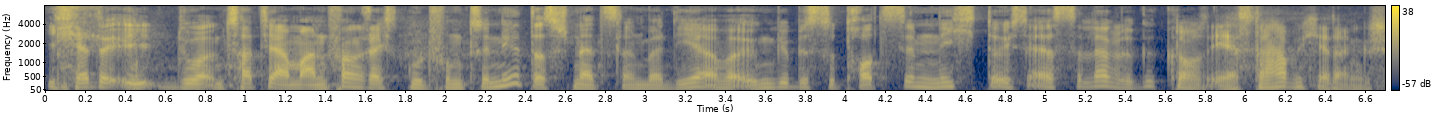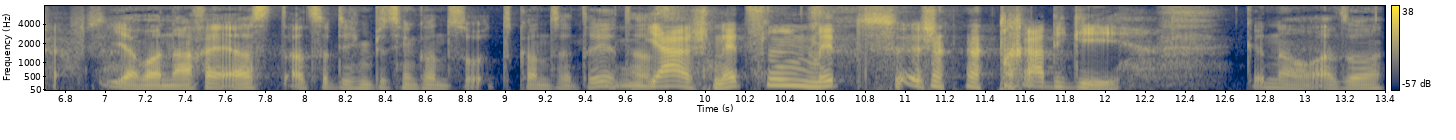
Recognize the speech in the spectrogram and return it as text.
ich hätte, du, es hat ja am Anfang recht gut funktioniert, das Schnetzeln bei dir, aber irgendwie bist du trotzdem nicht durchs erste Level gekommen. Doch, das erste habe ich ja dann geschafft. Ja, aber nachher erst, als du dich ein bisschen kon konzentriert hast. Ja, Schnetzeln mit Strategie. genau, also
